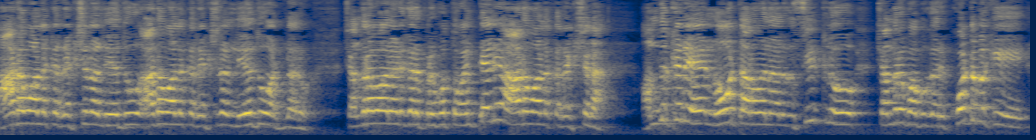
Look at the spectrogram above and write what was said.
ఆడవాళ్ళకి రక్షణ లేదు ఆడవాళ్ళకి రక్షణ లేదు అంటున్నారు. చంద్రబాబు నాయుడు గారి ప్రభుత్వం అంటేనే ఆడవాళ్ళకి రక్షణ. అందుకనే నూట అరవై నాలుగు సీట్లు చంద్రబాబు గారి కూటమికి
